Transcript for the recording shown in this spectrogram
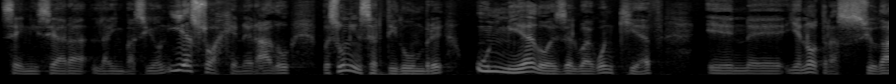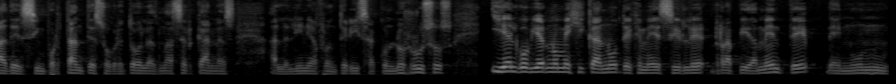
se iniciara la invasión y eso ha generado pues una incertidumbre, un miedo desde luego en Kiev eh, y en otras ciudades importantes, sobre todo las más cercanas a la línea fronteriza con los rusos. Y el gobierno mexicano, déjeme decirle rápidamente, en un,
